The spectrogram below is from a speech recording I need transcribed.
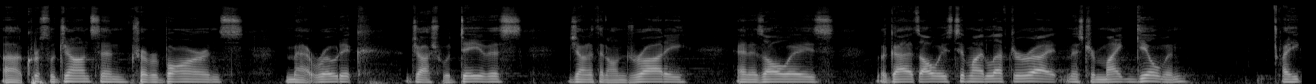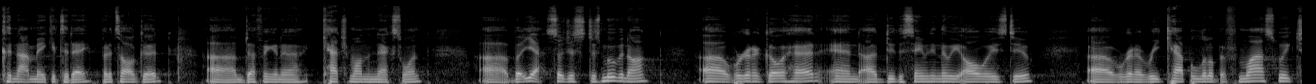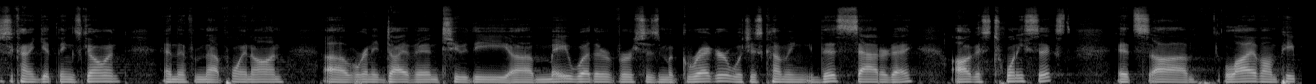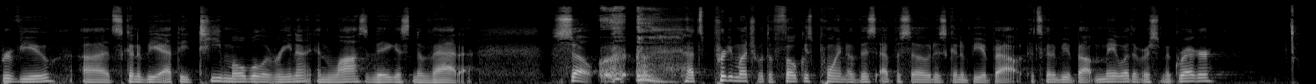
uh, Crystal Johnson, Trevor Barnes, Matt Rodick, Joshua Davis, Jonathan Andrade, and as always, the guy that's always to my left or right, Mr. Mike Gilman. Uh, he could not make it today, but it's all good. Uh, I'm definitely going to catch him on the next one. Uh, but yeah, so just, just moving on uh, we're going to go ahead and uh, do the same thing that we always do. Uh, we're going to recap a little bit from last week just to kind of get things going. And then from that point on, uh, we're going to dive into the uh, Mayweather versus McGregor, which is coming this Saturday, August 26th. It's um, live on pay per view. Uh, it's going to be at the T Mobile Arena in Las Vegas, Nevada. So that's pretty much what the focus point of this episode is going to be about. It's going to be about Mayweather versus McGregor.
